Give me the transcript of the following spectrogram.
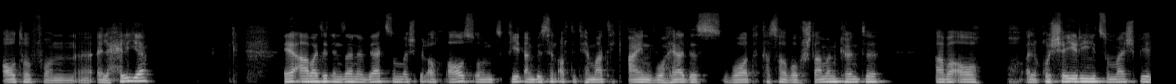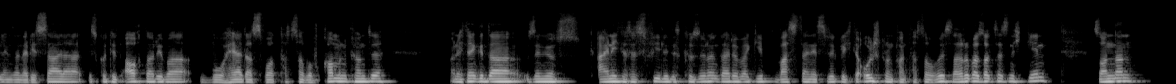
Autor von äh, Al-Hilya, er arbeitet in seinem Werk zum Beispiel auch aus und geht ein bisschen auf die Thematik ein, woher das Wort Tasawwuf stammen könnte. Aber auch Al-Qushayri zum Beispiel in seiner Risala diskutiert auch darüber, woher das Wort Tasawwuf kommen könnte. Und ich denke, da sind wir uns einig, dass es viele Diskussionen darüber gibt, was dann jetzt wirklich der Ursprung von Tasawwuf ist. Darüber sollte es nicht gehen, sondern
